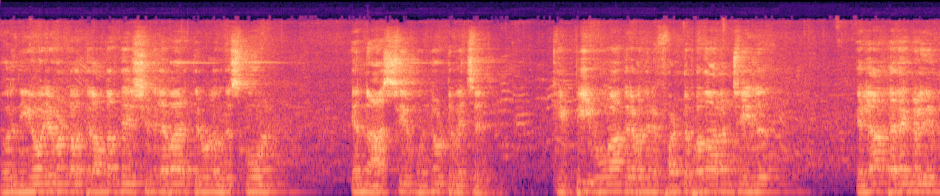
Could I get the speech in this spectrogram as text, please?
ഒരു നിയോജകമണ്ഡലത്തിൽ അന്തർദേശീയ നിലവാരത്തിലുള്ള ഒരു സ്കൂൾ എന്ന ആശയം മുന്നോട്ട് വെച്ച് കിപ്പി മുഖാന്തരം അതിന് ഫണ്ട് പ്രദാനം ചെയ്ത് എല്ലാ തലങ്ങളിലും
